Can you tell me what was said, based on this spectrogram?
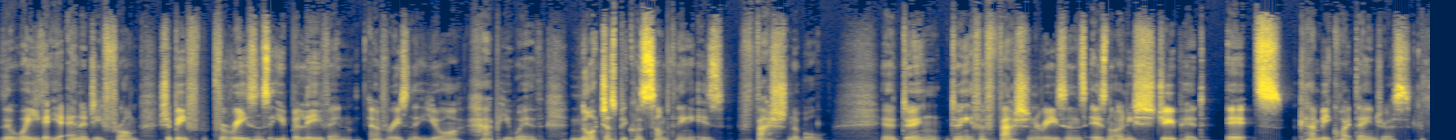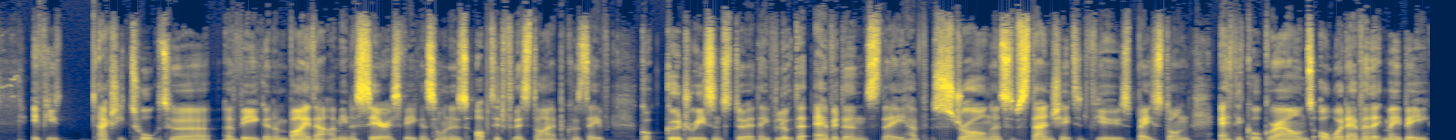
the way you get your energy from should be for reasons that you believe in and for reasons that you are happy with not just because something is fashionable. You know doing doing it for fashion reasons is not only stupid it's can be quite dangerous. If you actually talk to a, a, vegan, and by that I mean a serious vegan, someone who's opted for this diet because they've got good reason to do it, they've looked at evidence, they have strong and substantiated views based on ethical grounds or whatever that may be,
